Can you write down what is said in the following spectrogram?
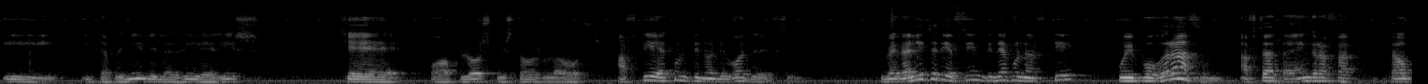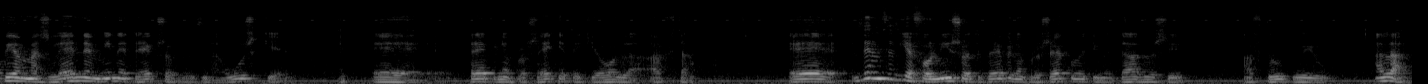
οι, οι ταπεινοί δηλαδή ιερείς και ο απλός πιστός λαός. Αυτοί έχουν την ολιγότερη ευθύνη. Τη μεγαλύτερη ευθύνη την έχουν αυτοί που υπογράφουν αυτά τα έγγραφα τα οποία μας λένε μείνετε έξω από τους ναούς και ε, πρέπει να προσέχετε και όλα αυτά. Ε, δεν θα διαφωνήσω ότι πρέπει να προσέχουμε τη μετάδοση αυτού του ιού. Αλλά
